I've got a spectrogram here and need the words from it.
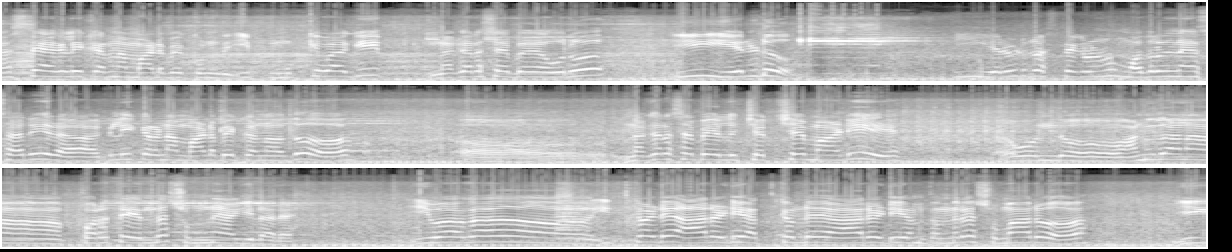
ರಸ್ತೆ ಅಗಲೀಕರಣ ಮಾಡಬೇಕು ಅಂದು ಈ ಮುಖ್ಯವಾಗಿ ನಗರಸಭೆಯವರು ಈ ಎರಡು ಈ ಎರಡು ರಸ್ತೆಗಳನ್ನು ಮೊದಲನೇ ಸಾರಿ ಅಗಲೀಕರಣ ಮಾಡಬೇಕನ್ನೋದು ನಗರಸಭೆಯಲ್ಲಿ ಚರ್ಚೆ ಮಾಡಿ ಒಂದು ಅನುದಾನ ಕೊರತೆಯಿಂದ ಸುಮ್ಮನೆ ಆಗಿದ್ದಾರೆ. ಇವಾಗ ಇತ್ ಕಡೆ ಆರಡಿ ಹತ್ತು ಕಡೆ ಆರಡಿ ಅಂತಂದರೆ ಸುಮಾರು ಈಗ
